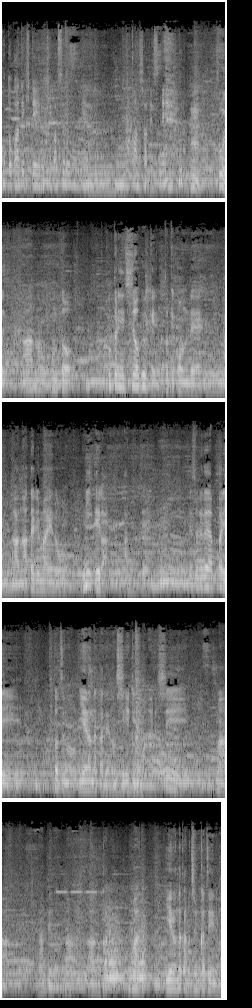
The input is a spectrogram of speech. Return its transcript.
ことができている気がするので、うん、感謝ですね。うん、そうです。あの本当本当に日常風景にも溶け込んであの当たり前のに絵があってでそれがやっぱり一つの家の中での刺激にもなるしまあなんていうんだろうなあのか、まあ、家の中の潤滑油にも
